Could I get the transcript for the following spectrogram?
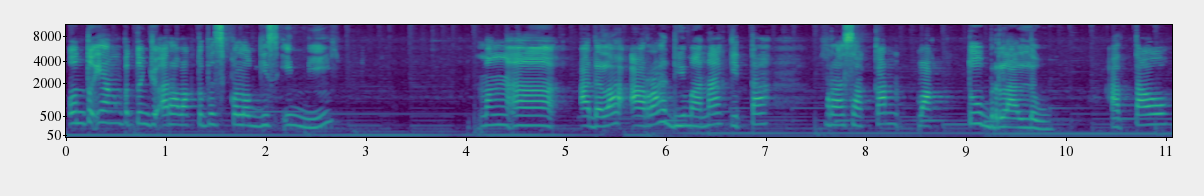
untuk yang petunjuk arah waktu psikologis ini meng, e, adalah arah di mana kita merasakan waktu berlalu atau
